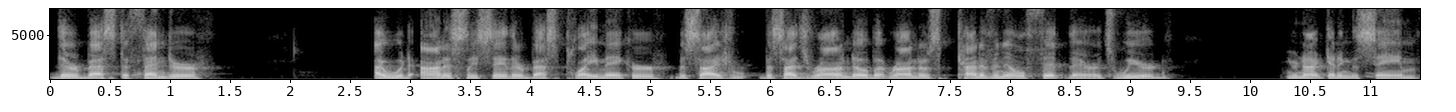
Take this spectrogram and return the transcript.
their best defender. I would honestly say their best playmaker besides besides Rondo, but Rondo's kind of an ill fit there. It's weird. You're not getting the same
